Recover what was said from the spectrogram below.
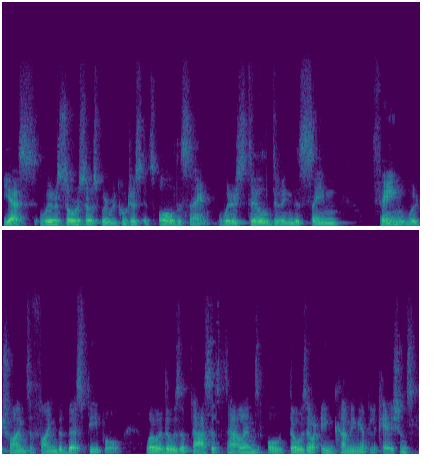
yes, we're sourcers, we're recruiters, it's all the same. We're still doing the same thing. We're trying to find the best people, whether those are passive talent or those are incoming applications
